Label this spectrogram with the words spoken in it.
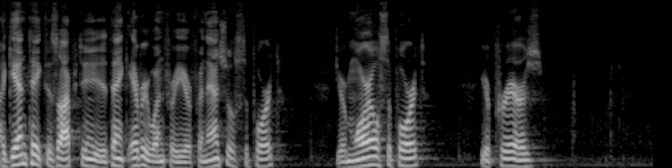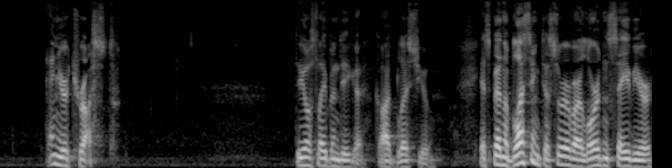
again take this opportunity to thank everyone for your financial support, your moral support, your prayers, and your trust. Dios le bendiga. God bless you. It's been a blessing to serve our Lord and Savior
